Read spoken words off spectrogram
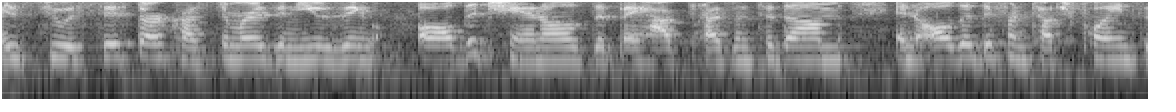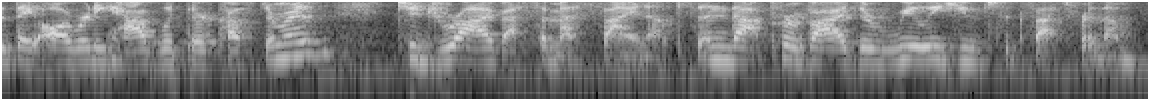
is to assist our customers in using all the channels that they have present to them and all the different touch points that they already have with their customers to drive SMS signups. And that provides a really huge success for them.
